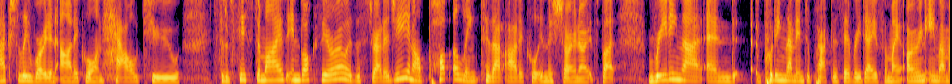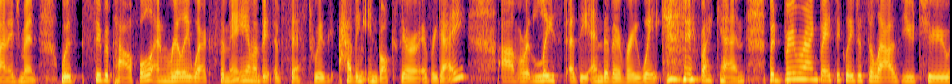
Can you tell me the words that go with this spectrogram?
actually wrote an article on how to sort of systemize inbox zero as a strategy and I'll pop a link to that article in the show notes. But reading that and putting that into practice every day for my own email management was super powerful and really works for me. I'm a bit obsessed with having inbox zero every day um, or at least at the end of every week if I can. But boomerang basically just allows you to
